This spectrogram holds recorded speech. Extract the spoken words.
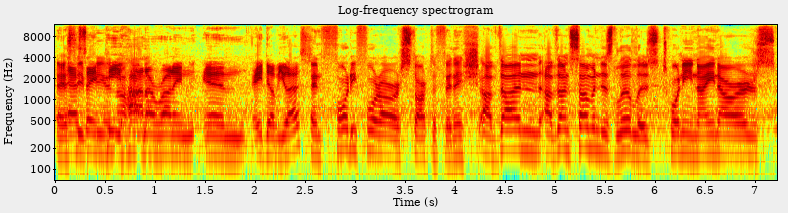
SAP, SAP HANA, HANA running in AWS? In 44 hours, start to finish. I've done, I've done some in as little as 29 hours,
